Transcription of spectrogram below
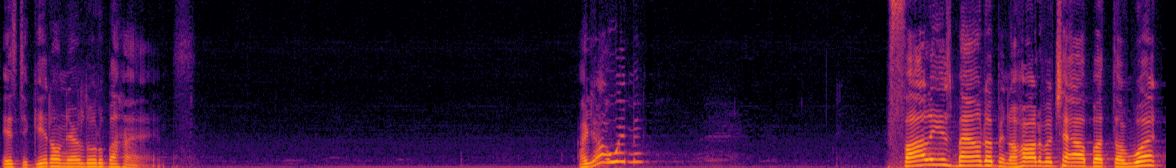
is to get on their little behinds. Are y'all with me? Folly is bound up in the heart of a child, but the what?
